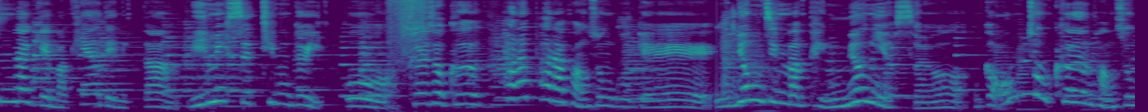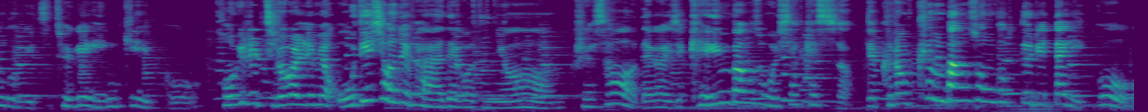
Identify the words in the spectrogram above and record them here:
신나게 막 해야 되니까 리믹스 팀도 있고. 그래서 그 파라파라 방송국에 운영진만 100명이었어요. 그러니까 엄청 큰 방송국이지. 되게 인기 있고 거기를 들어가려면 오디션을 봐야 되거든요. 그래서 내가 이제 개인 방송을 시작했어. 이제 그런 큰 방송국들이 딱 있고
